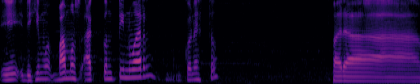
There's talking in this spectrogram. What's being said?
y dijimos, vamos a continuar con esto para...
